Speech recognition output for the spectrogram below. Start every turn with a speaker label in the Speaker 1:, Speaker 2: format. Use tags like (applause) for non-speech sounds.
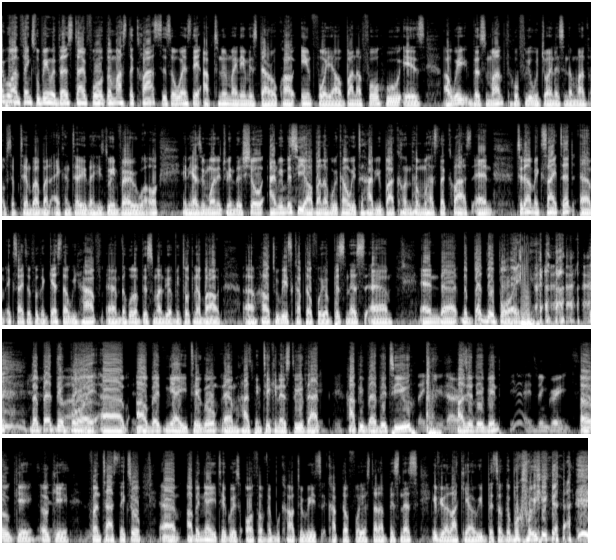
Speaker 1: Everyone, thanks for being with us. Time for the master class. It's a Wednesday afternoon. My name is Daryl Kwao in for Yao Banafo, who is away this month. Hopefully will join us in the month of September, but I can tell you that he's doing very well and he has been monitoring the show. And we miss you, Yao Banafo. We can't wait to have you back (laughs) on the master class. And today I'm excited. Um, excited for the guests that we have. Um, the whole of this month we have been talking about uh, how to raise capital for your business. Um, and uh, the birthday boy. (laughs) the birthday wow. boy, um, Albert Niaitego, um, has been taking us through that. Happy birthday to you.
Speaker 2: Thank you.
Speaker 1: How's your day been?
Speaker 2: Yeah, it's been great.
Speaker 1: Okay, okay. Fantastic. So, um, Albert Niaitego is author of the book How to Raise Capital for Your Startup Business. If you're lucky, I'll read bits of the book (laughs) for you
